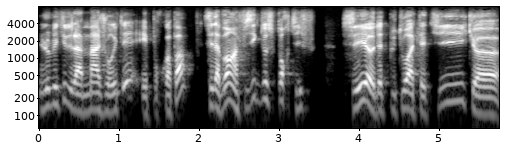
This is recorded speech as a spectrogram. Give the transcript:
l'objectif de la majorité, et pourquoi pas, c'est d'avoir un physique de sportif. C'est euh, d'être plutôt athlétique, euh,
